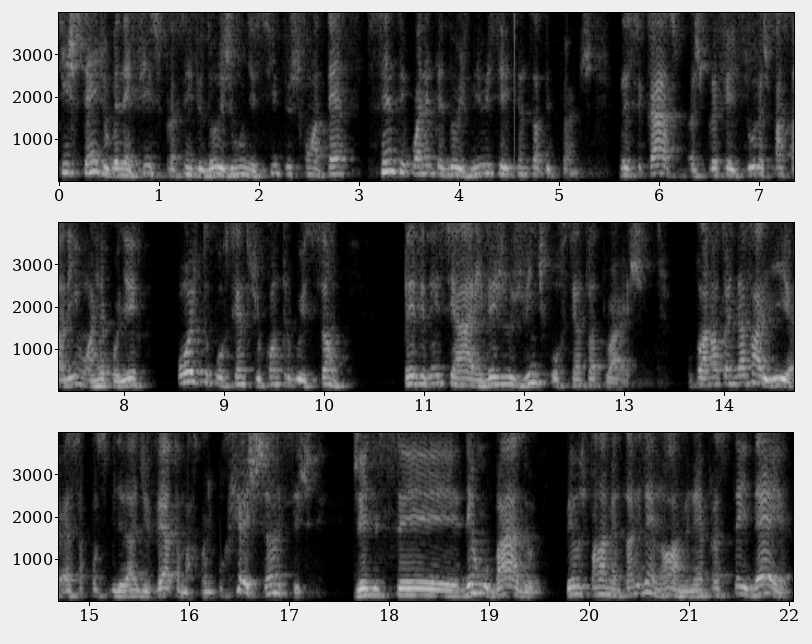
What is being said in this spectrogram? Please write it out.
que estende o benefício para servidores de municípios com até 142.600 habitantes. Nesse caso, as prefeituras passariam a recolher 8% de contribuição previdenciária, em vez dos 20% atuais o Planalto ainda avalia essa possibilidade de veto, Marconi, porque as chances de ele ser derrubado pelos parlamentares é enorme, né? Para se ter ideia,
